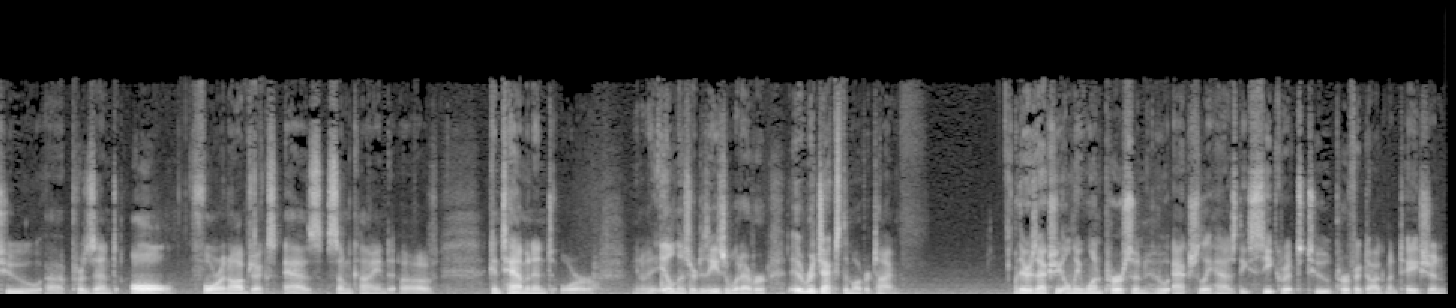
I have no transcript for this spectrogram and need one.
to uh, present all foreign objects as some kind of contaminant or you know illness or disease or whatever, it rejects them over time there's actually only one person who actually has the secret to perfect augmentation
